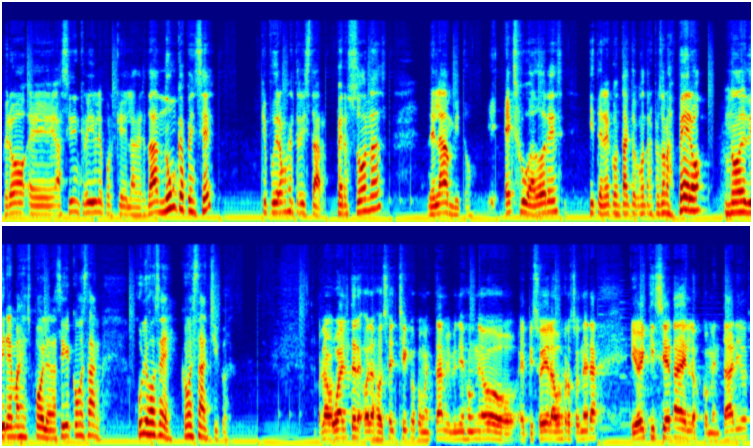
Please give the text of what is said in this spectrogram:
pero eh, ha sido increíble porque la verdad nunca pensé que pudiéramos entrevistar personas del ámbito, exjugadores y tener contacto con otras personas, pero no les diré más spoiler. Así que, ¿cómo están? Julio José, ¿cómo están chicos? Hola Walter, hola José, chicos, ¿cómo están? Bienvenidos a un nuevo episodio de La Voz Rosonera. Y hoy quisiera en los comentarios,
